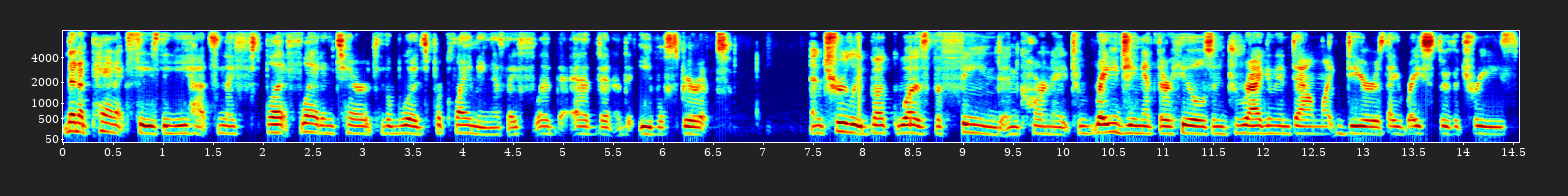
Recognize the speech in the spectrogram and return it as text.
Then a panic seized the Yeehats, and they fled in terror to the woods, proclaiming as they fled the advent of the evil spirit. And truly Buck was the fiend incarnate, raging at their heels and dragging them down like deer as they raced through the trees.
